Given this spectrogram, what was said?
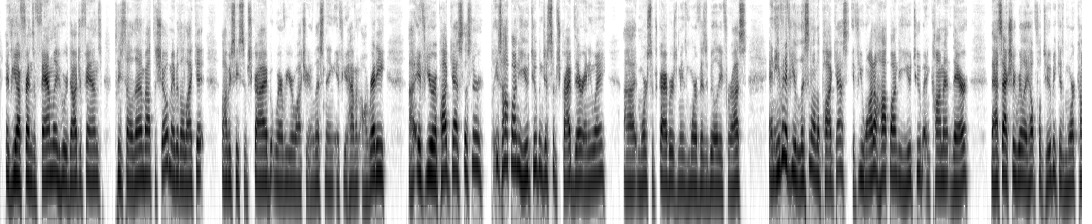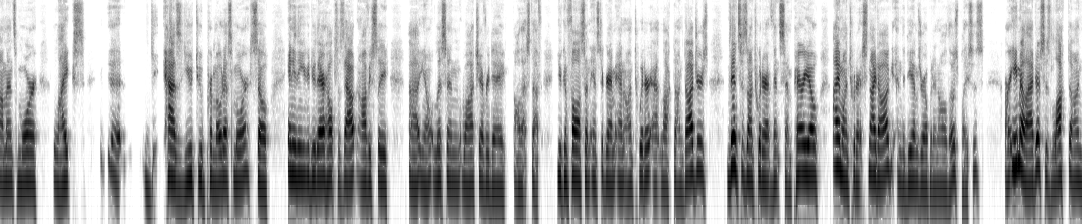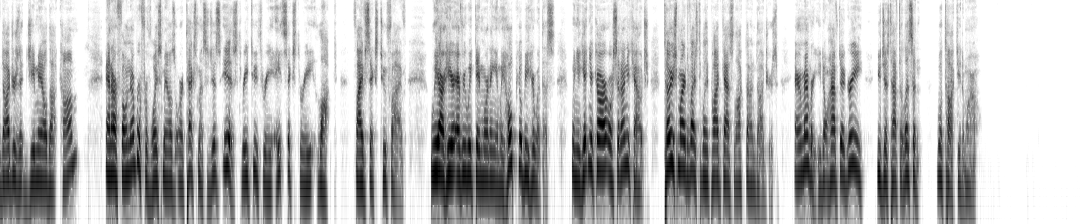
If you have friends and family who are Dodger fans, please tell them about the show. Maybe they'll like it. Obviously, subscribe wherever you're watching or listening if you haven't already. Uh, if you're a podcast listener, please hop onto YouTube and just subscribe there anyway. Uh, more subscribers means more visibility for us. And even if you listen on the podcast, if you want to hop onto YouTube and comment there, that's actually really helpful too because more comments, more likes uh, has YouTube promote us more. So anything you can do there helps us out. Obviously, uh, you know, listen, watch every day, all that stuff. You can follow us on Instagram and on Twitter at Locked On Dodgers. Vince is on Twitter at Vince Samperio. I am on Twitter at Snydog, and the DMs are open in all those places. Our email address is lockedondodgers at gmail.com. And our phone number for voicemails or text messages is 323 863 LOCK 5625. We are here every weekday morning, and we hope you'll be here with us. When you get in your car or sit on your couch, tell your smart device to play podcast Locked On Dodgers. And remember, you don't have to agree, you just have to listen. We'll talk to you tomorrow.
